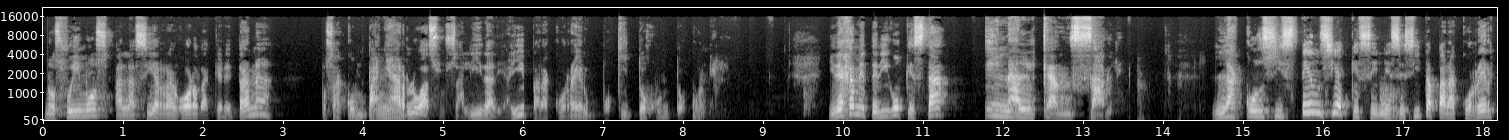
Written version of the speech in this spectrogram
nos fuimos a la Sierra Gorda Queretana, pues a acompañarlo a su salida de ahí para correr un poquito junto con él. Y déjame te digo que está inalcanzable. La consistencia que se necesita para correr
